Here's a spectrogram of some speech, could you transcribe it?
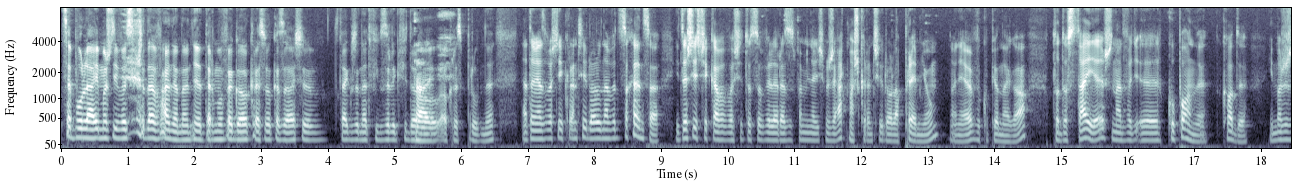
cebula i możliwość sprzedawania, no nie, darmowego okresu okazała się tak, że Netflix zlikwidował tak. okres próbny. Natomiast właśnie Crunchyroll nawet zachęca. I też jest ciekawe właśnie to, co wiele razy wspominaliśmy, że jak masz Crunchyrolla premium, no nie, wykupionego, to dostajesz na dwa, e, kupony, kody i możesz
